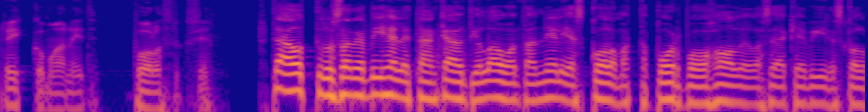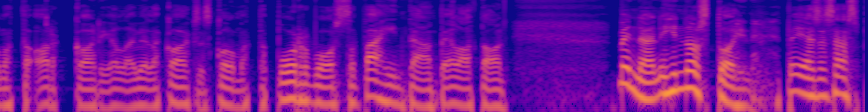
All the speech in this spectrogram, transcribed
rikkomaan niitä puolustuksia? Tämä ottelusarja vihelletään käyntiin lauantai 4.3. Porvoo hallilla, sen jälkeen 5.3. Arkadialla ja vielä 8.3. Porvoossa vähintään pelataan. Mennään niihin nostoihin. PSS SP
